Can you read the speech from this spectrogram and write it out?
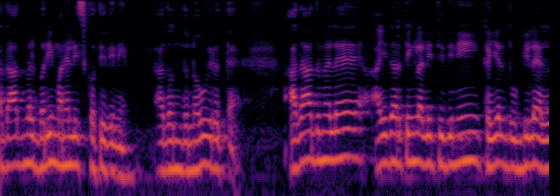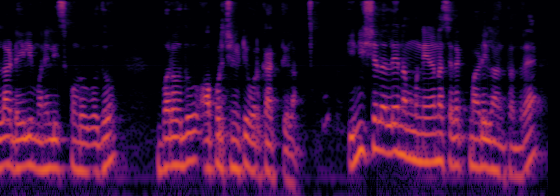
ಅದಾದಮೇಲೆ ಬರೀ ಮನೇಲಿ ಇಸ್ಕೊತಿದ್ದೀನಿ. ಅದೊಂದು ನೋವು ಇರುತ್ತೆ. ಅದಾದಮೇಲೆ ಐದಾರು ತಿಂಗಳು ಅಲಿತಿದ್ದೀನಿ ಕೈಯಲ್ಲಿ ದುಡ್ಡಿಲ್ಲ. ಎಲ್ಲ ಡೈಲಿ ಮನೇಲಿ ಇಸ್ಕೊಂಡು ಹೋಗೋದು. ಬರೋದು ಆಪರ್ಚುನಿಟಿ ವರ್ಕ್ ಆಗ್ತಿಲ್ಲ. ಇನಿಷಿಯಲಲ್ಲೇ ನಮ್ಮನ್ನ ಏನಾರ ಸೆಲೆಕ್ಟ್ ಮಾಡಿಲ್ಲ ಅಂತಂದರೆ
